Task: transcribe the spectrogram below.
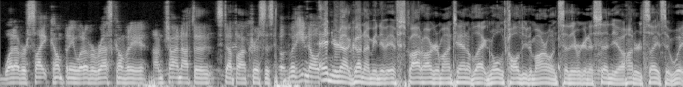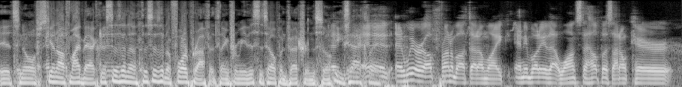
whatever sight company, whatever rest company, I'm trying not to step on Chris's toes, but he knows. And you're not gonna. I mean, if, if Spot-Hogg or Montana Black Gold called you tomorrow and said they were going to send you hundred sights, it, it's no skin off my back. This isn't a this isn't a for-profit thing for me. This is helping veterans. So Exactly. And, and we were upfront about that. I'm like, anybody that wants to help us, I don't care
